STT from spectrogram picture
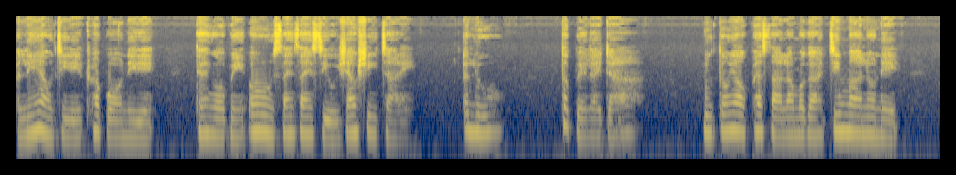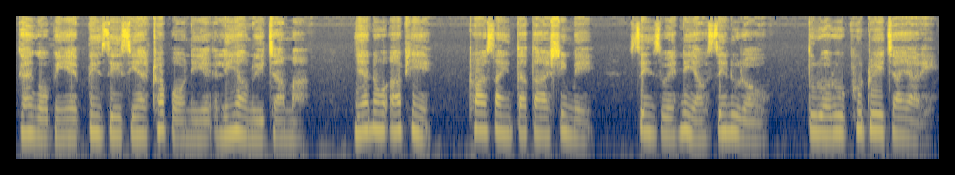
အလင်းရောင်ကြီးတွေထွက်ပေါ်နေတဲ့ဂန်ကိုပင်အုံဆိုင်ဆိုင်စီကိုရောက်ရှိကြတယ်။အလူတက်ပယ်လိုက်တာလူ၃ယောက်ဖက်စာလောက်မကကြီးမားလွန်းတဲ့ဂန်ကိုပင်ရဲ့ပင်စီစီကထွက်ပေါ်နေတဲ့အလင်းရောင်တွေကြားမှာညံတော်အဖြစ်ထွားဆိုင်တတရှိမိစင်စွယ်နှစ်ယောက်စင်းလူတော်သူတော်တို့ဖူးတွေးကြရတယ်။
